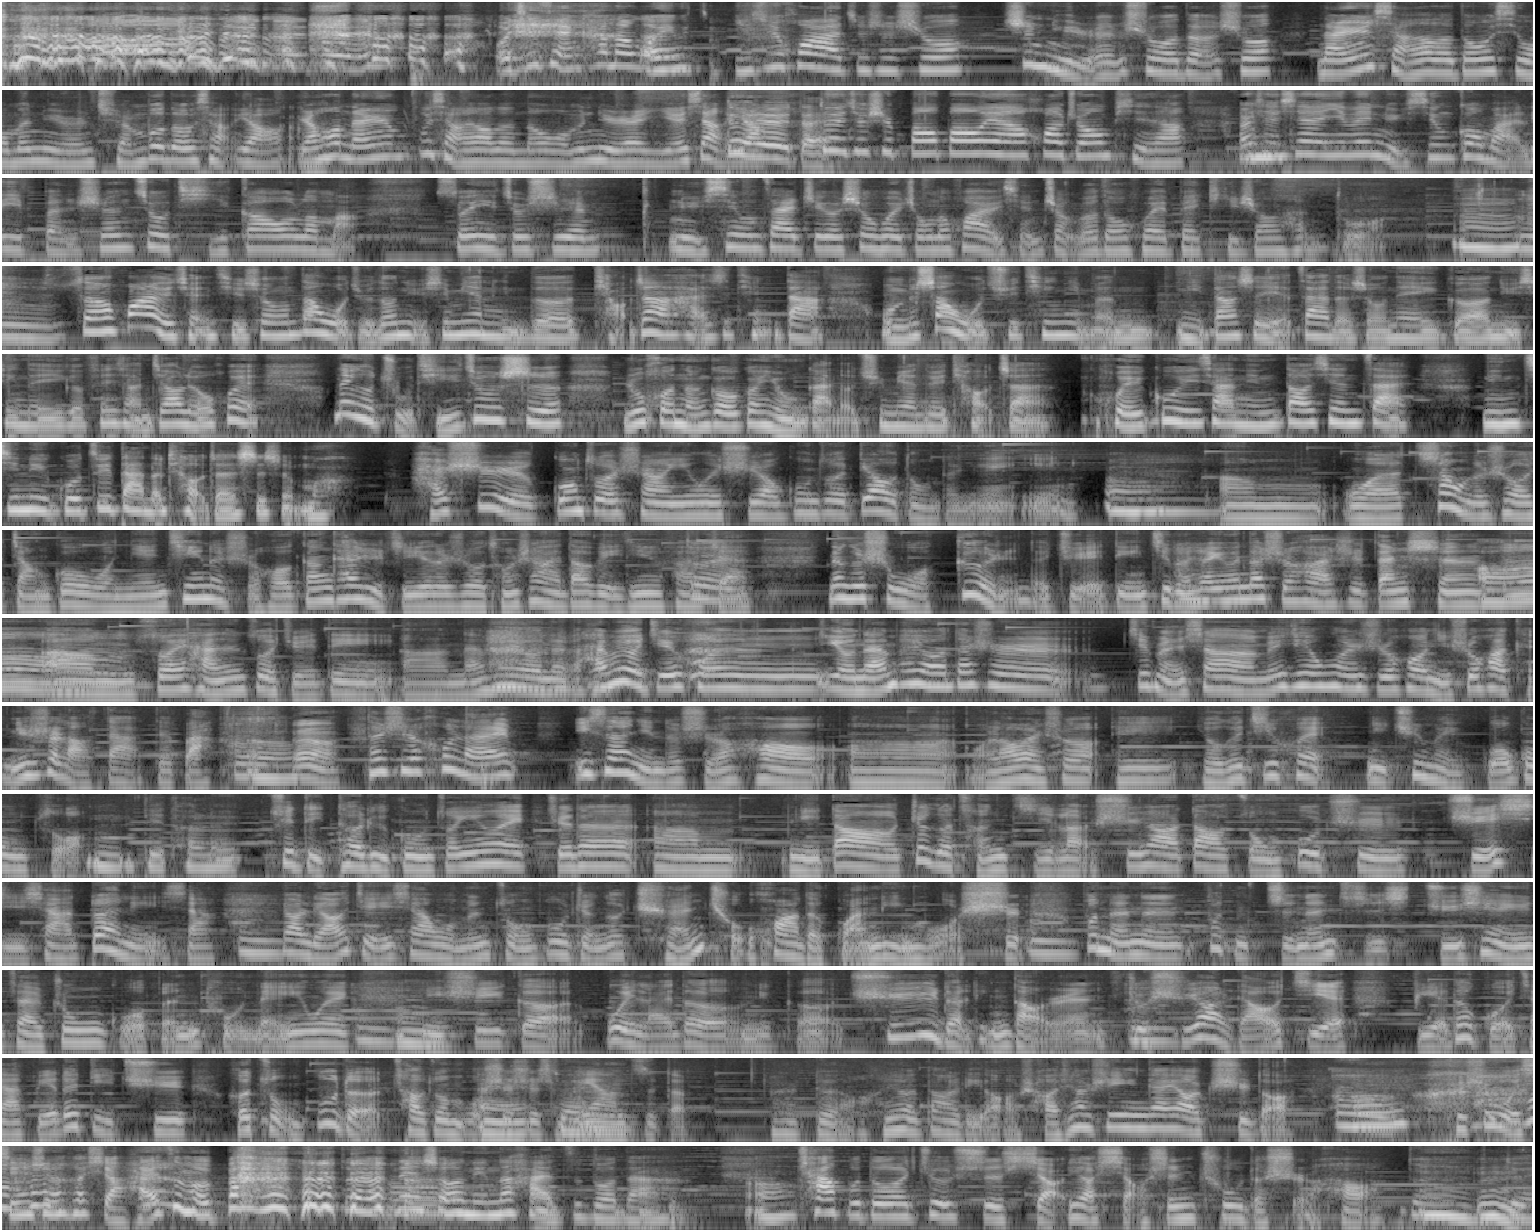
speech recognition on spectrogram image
对 对对，我之前看到过一一句话，就是说是女人说的，说男人想要的东西，我们女人全部都想要，然后男人不想要的呢，我们女人也想要。对对对，就是包包呀、化妆品啊，而且现在因为女性购买力本身就提高了嘛，所以就是女性在这个社会中的话语权，整个都会被提升很多。嗯嗯，虽然话语权提升，但我觉得女性面临的挑战还是挺大。我们上午去听你们，你当时也在的时候，那个女性的一个分享交流会，那个主题就是如何能够更勇敢的去面对挑战。回顾一下，您到现在，您经历过最大的挑战是什么？还是工作上因为需要工作调动的原因。嗯嗯，我上午的时候讲过，我年轻的时候刚开始职业的时候，从上海到北京发展，那个是我个人的决定。基本上因为那时候还是单身，嗯，所以还能做决定啊。男朋友呢还没有结婚，有男朋友，但是基本上没结婚的时候，你说话肯定是老大，对吧？嗯嗯。但是后来一三年的时候，嗯，我老板说，哎，有个机会，你去美国工作，嗯，底特律。去底特律工作，因为觉得，嗯，你到这个层级了，需要到总部去学习一下，锻炼一下，嗯，要了解一下我们总部整个全球化的管理模式，嗯，不能能不只能只局限于在中国本土内，因为你是一个未来的那个区域的领导人，就需要了解别的国家、别的地区和总部的操作模式是什么样子的。嗯，对哦，很有道理哦，好像是应该要吃的。嗯，可是我先生和小孩怎么办？对，那时候您的孩子多大？嗯，差不多就是小要小升初的时候。对，嗯，对。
